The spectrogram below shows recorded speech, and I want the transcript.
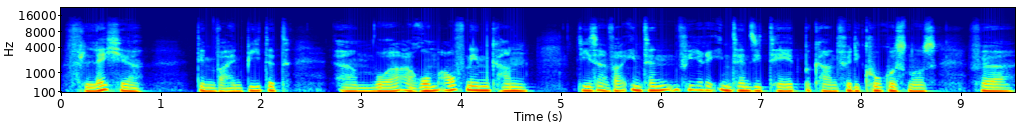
Fläche dem Wein bietet, ähm, wo er Aromen aufnehmen kann. Die ist einfach für ihre Intensität bekannt, für die Kokosnuss, für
